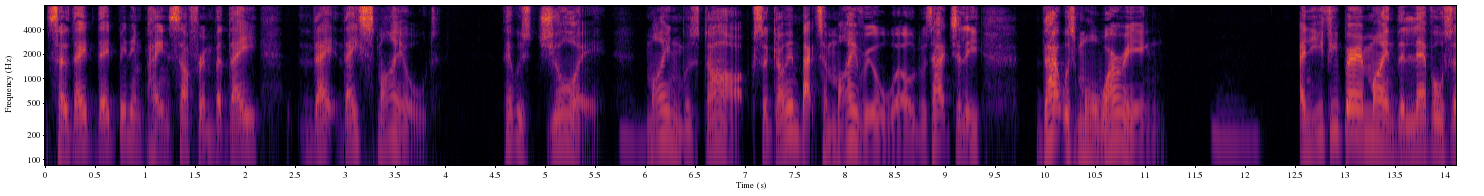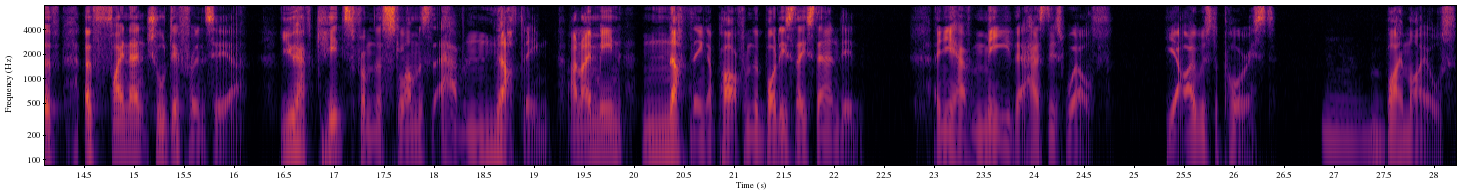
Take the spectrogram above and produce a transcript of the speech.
So they they'd been in pain, suffering, but they they they smiled. There was joy. Mm. Mine was dark. So going back to my real world was actually that was more worrying. Mm. And if you bear in mind the levels of, of financial difference here, you have kids from the slums that have nothing, and I mean nothing apart from the bodies they stand in and you have me that has this wealth. Yet I was the poorest mm. by miles.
